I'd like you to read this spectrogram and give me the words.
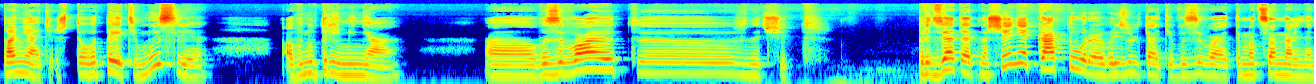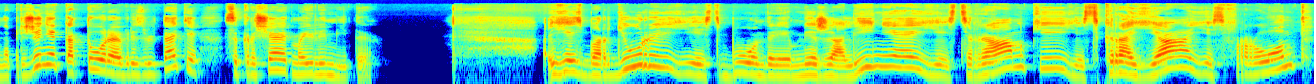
понять, что вот эти мысли внутри меня а, вызывают, э, значит, предвзятое отношение, которое в результате вызывает эмоциональное напряжение, которое в результате сокращает мои лимиты. Есть бордюры, есть бондари, межалиния, есть рамки, есть края, есть фронт.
